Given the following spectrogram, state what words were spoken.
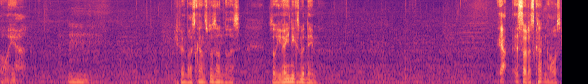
Oh ja. Mm. Ich bin was ganz Besonderes. So, hier kann ich nichts mitnehmen. Ja, ist doch das Krankenhaus.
